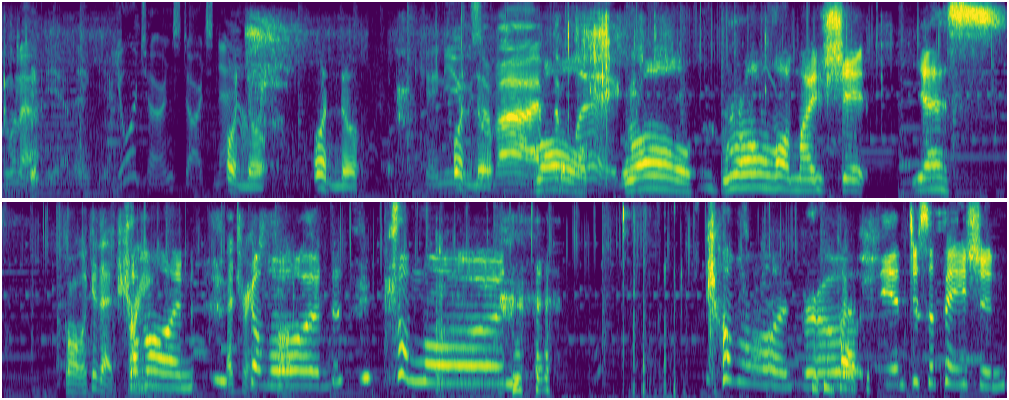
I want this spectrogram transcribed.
you wanna? Yeah, thank you. Your turn starts oh, now. Oh no. Oh no. Can you Oh, no. survive the Roll, plague? roll, roll on my shit. Yes. Oh, look at that train. Come on. That train's Come on. Come on. Come on, bro. The anticipation.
